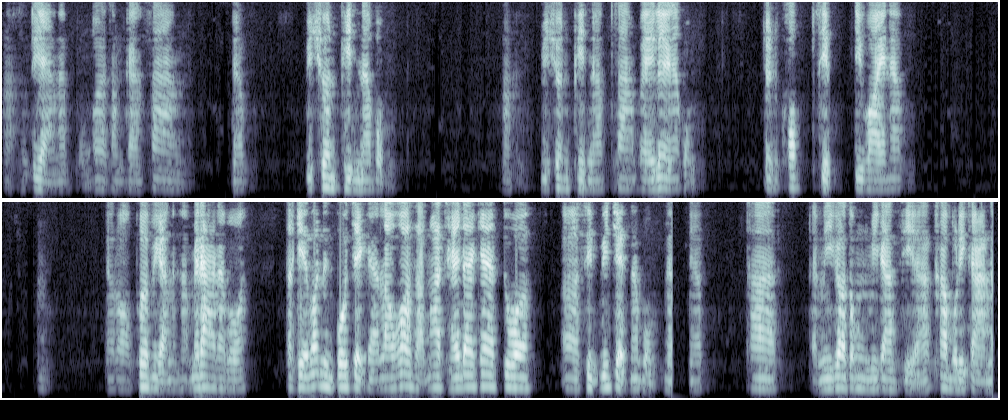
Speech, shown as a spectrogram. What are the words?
อะยกตัวอย่างนะผมก็ทำการสร้างนะครับวิชวลพินนะผมวิชวลพินนะครับ สร้างไปเรื่อยนะผม จนครบสิบ device นะครับเดี๋ยวลองเพิ่มอีกอันนะครับ ไม่ได้นะเพราะว่าสังเกตว่าหนึ่งโปรเจกต์เราก็สามารถใช้ได้แค่ตัว สิบวิดเจ็ตนะผมนะครับ ถ้าจากนี้ก็ต้องมีการเสียค่าบริการนะ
